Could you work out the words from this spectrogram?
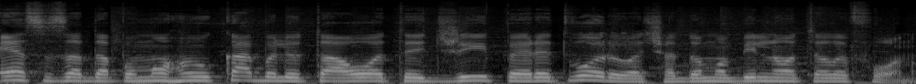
S за допомогою кабелю та OTG перетворювача до мобільного телефону,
